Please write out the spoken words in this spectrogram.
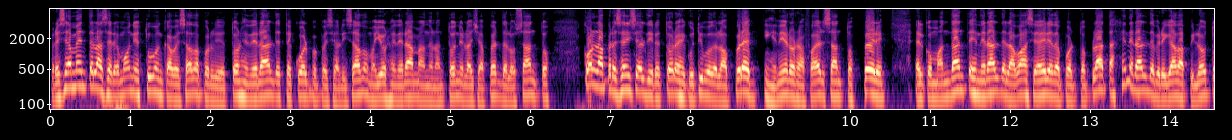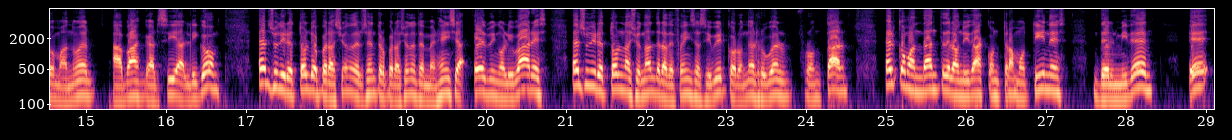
Precisamente la ceremonia estuvo encabezada por el director general de este cuerpo especializado, Mayor General Manuel Antonio Lachapel de los Santos, con la presencia del director ejecutivo de la OPRED, ingeniero Rafael Santos Pérez, el comandante general de la base aérea de Puerto Plata, general de brigada piloto Manuel Abad García Ligón, el subdirector de operaciones del Centro de Operaciones de Emergencia Edwin Olivares, el subdirector nacional de la Defensa Civil Coronel Rubén Frontal, el comandante de la unidad contra motines del MIDEL, E.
